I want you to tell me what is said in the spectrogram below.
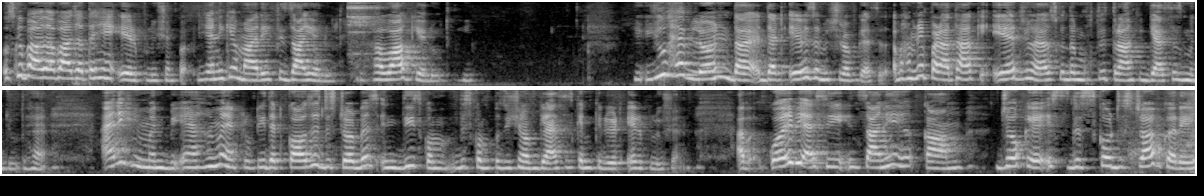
उसके बाद अब आ जाते हैं एयर पोल्यूशन पर, यानी कि हमारी फिजाई आलूदगी हवा की आलूदगी you have learn that air is a mixture of gases अब हमने पढ़ा था कि एयर जो है उसके अंदर मुख्तलि तरह की गैसेज मौजूद हैं। Any human be human activity that cause disturbance in this this composition of gases can create air pollution अब कोई भी ऐसी इंसानी काम जो कि इस जिसको डिस्टर्ब करे,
